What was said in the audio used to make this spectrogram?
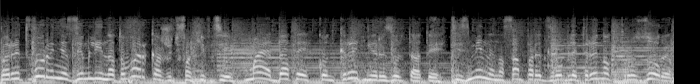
Перетворення землі на товар, кажуть фахівці, має дати конкретні результати. Ці зміни насамперед зроблять ринок прозорим,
